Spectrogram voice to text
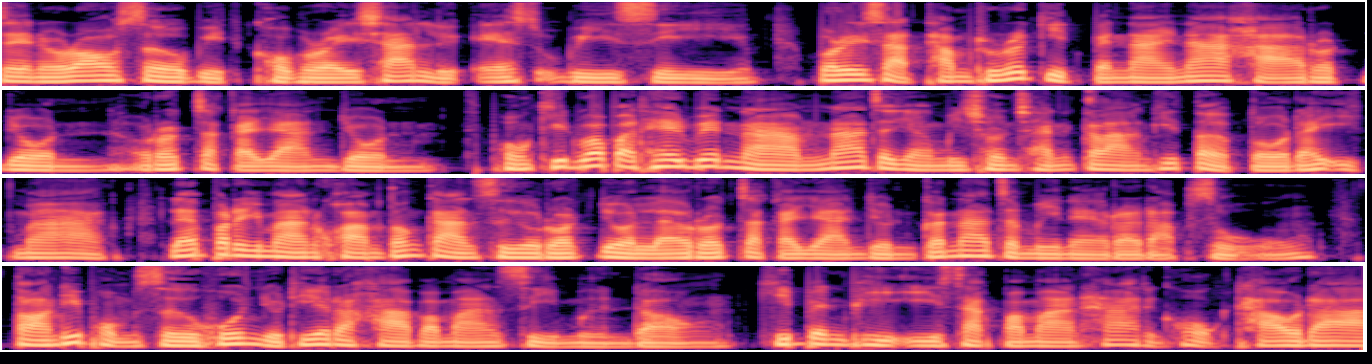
General Service Corporation หรือ SVC บริษัททำธุรกิจเป็นนายหน้าค้ารถยนต์ รถจักรยานยนต์ ผมคิดว่าประเทศเวียดนามน่าจะยังมีชนชั้นกลางที่เติบโตได้อีกมาก และปริมาณความต้องการซื้อรถยนต์และรถจักรยานยนต์ก็น่าจะมีในระดับสูง ตอนที่ผมซื้อหุ้นอยู่ที่ราคาประมาณ 40,000 ดอง คิดเป็น PE สักประมาณ 5-6 เท่าได้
